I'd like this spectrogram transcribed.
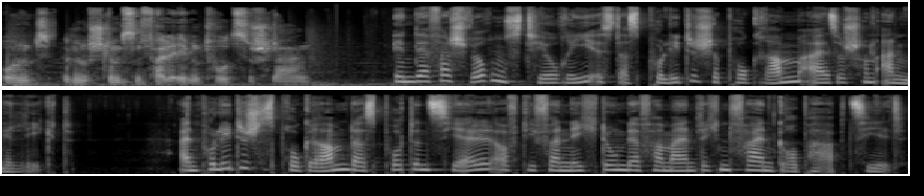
und im schlimmsten Fall eben totzuschlagen. In der Verschwörungstheorie ist das politische Programm also schon angelegt. Ein politisches Programm, das potenziell auf die Vernichtung der vermeintlichen Feindgruppe abzielt.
